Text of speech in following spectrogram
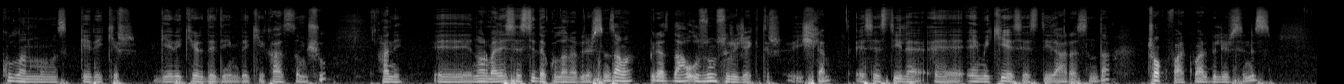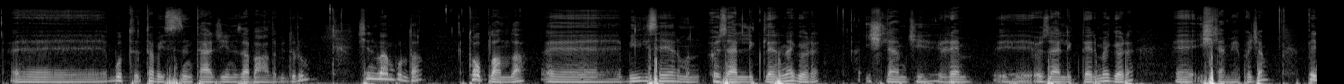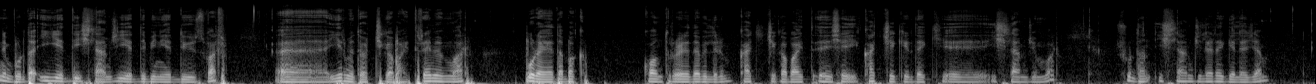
kullanmamız gerekir. Gerekir dediğimdeki kastım şu. Hani e, normal SSD de kullanabilirsiniz ama biraz daha uzun sürecektir işlem. SSD ile e, M2 SSD ile arasında çok fark var bilirsiniz. E, bu tabi sizin tercihinize bağlı bir durum. Şimdi ben burada toplamda e, bilgisayarımın özelliklerine göre işlemci, RAM e, özelliklerime göre e, işlem yapacağım. Benim burada i7 işlemci 7700 var. E, 24 GB RAM'im var. Buraya da bakıp kontrol edebilirim. Kaç GB e, şey kaç çekirdek e, işlemcim var. Şuradan işlemcilere geleceğim.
